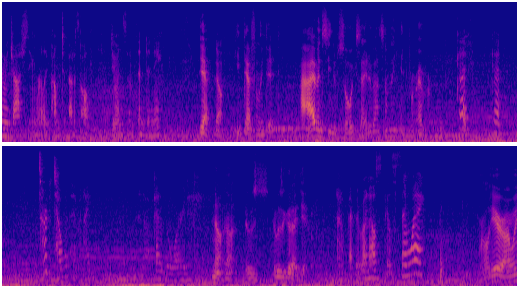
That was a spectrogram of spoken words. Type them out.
I mean, Josh seemed really pumped about us all doing something, didn't he? Yeah, no, he definitely did. I I haven't seen him so excited about something in forever. Good, good. It's hard to tell with him, and I, I don't know, I've kind of been worried. No, no, it was it was a good idea. I hope everyone else feels the same way. We're all here, aren't we?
